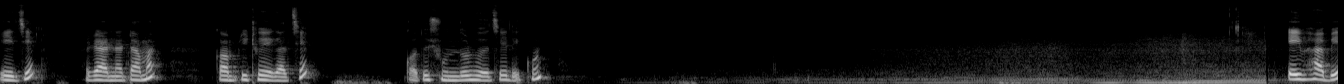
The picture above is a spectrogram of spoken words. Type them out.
এই যে রান্নাটা আমার কমপ্লিট হয়ে গেছে। কত সুন্দর হয়েছে দেখুন। এইভাবে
